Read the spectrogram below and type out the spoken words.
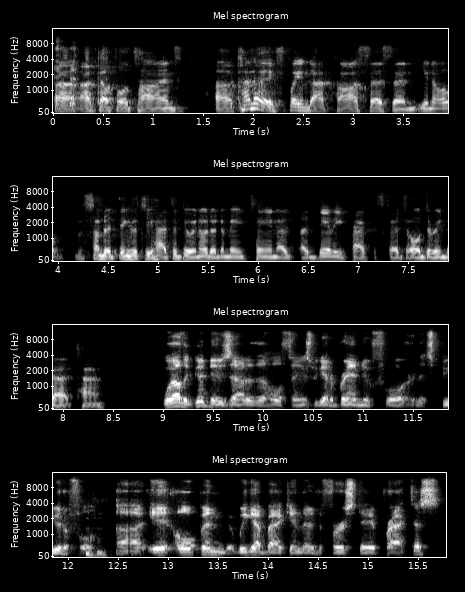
uh, a couple of times. Uh, kind of explain that process and you know some of the things that you had to do in order to maintain a, a daily practice schedule during that time. Well, the good news out of the whole thing is we got a brand new floor and it's beautiful. Uh, it opened. We got back in there the first day of practice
